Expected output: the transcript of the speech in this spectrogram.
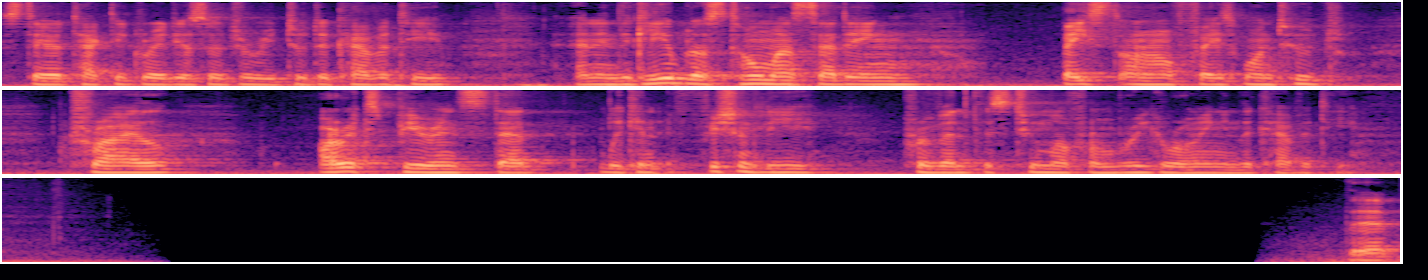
stereotactic radiosurgery to the cavity. And in the glioblastoma setting, based on our phase one two trial, our experience that we can efficiently prevent this tumor from regrowing in the cavity. The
